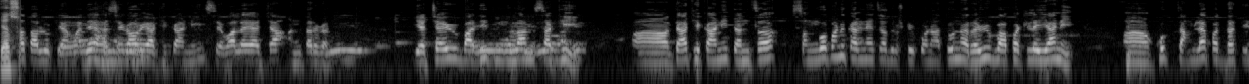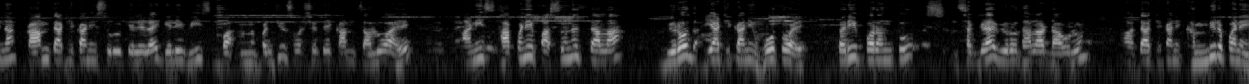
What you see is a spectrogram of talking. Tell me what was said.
या तालुक्यामध्ये हसेगाव या ठिकाणी सेवालयाच्या अंतर्गत एच आय व्ही बाधित मुलांसाठी त्या ठिकाणी त्यांचं संगोपन करण्याच्या दृष्टिकोनातून रवी बापटले यांनी खूप चांगल्या पद्धतीनं काम त्या ठिकाणी सुरू केलेलं आहे. गेली वीस बा पंचवीस वर्ष ते काम चालू आहे आणि स्थापनेपासूनच त्याला विरोध या ठिकाणी होतो आहे तरी परंतु स- सगळ्या विरोधाला डावलून त्या ठिकाणी खंबीरपणे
